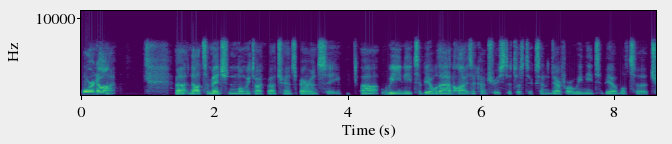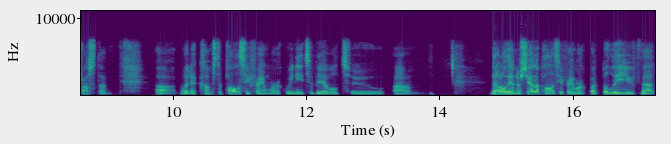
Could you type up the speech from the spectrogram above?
or not. Uh, not to mention when we talk about transparency, uh, we need to be able to analyze a country's statistics and therefore we need to be able to trust them. Uh, when it comes to policy framework, we need to be able to um, not only understand a policy framework, but believe that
